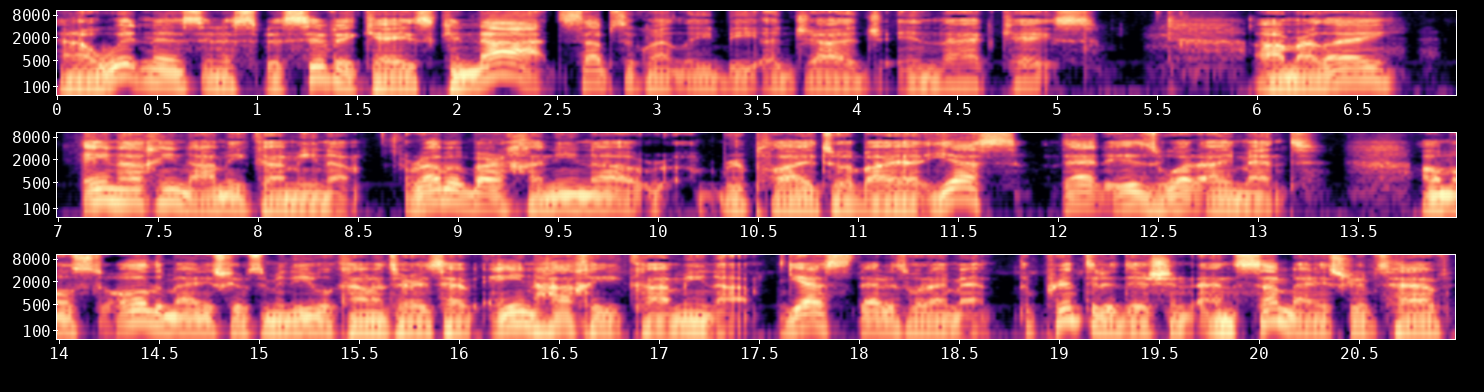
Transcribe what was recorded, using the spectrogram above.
And a witness in a specific case cannot subsequently be a judge in that case. Amarle, Ein Hachinami Kamina. Rabbi Bar Chanina replied to Abaya, Yes, that is what I meant. Almost all the manuscripts of medieval commentaries have Ein Hachi Kamina. Yes, that is what I meant. The printed edition and some manuscripts have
